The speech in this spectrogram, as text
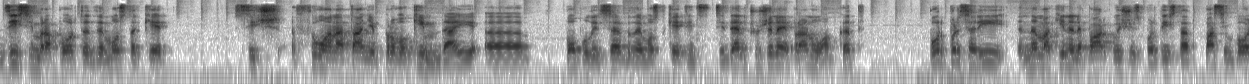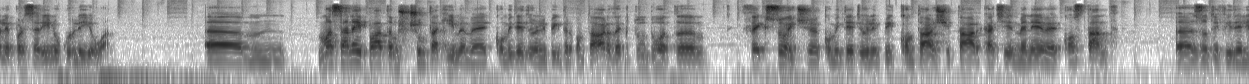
nxisim raportet dhe mos të ketë siç thuan ata një provokim ndaj popullit serb dhe mos të ketë incident, kështu që ne e pranuam këtë, Por përsëri në makinën e parë ku ishin sportistat pa simbole përsëri nuk u lejuan. Masandej patëm shumë takime me Komitetin Olimpik Ndërkombëtar dhe këtu dua të theksoj që Komiteti Olimpik Kombëtar Shqiptar ka qenë me neve konstant zoti Fidel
